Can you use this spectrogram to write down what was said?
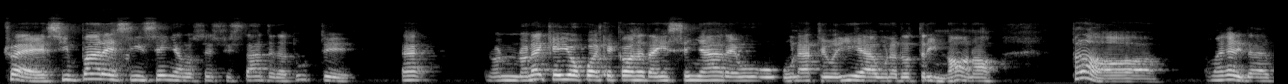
cioè, si impara e si insegna allo stesso istante da tutti. Eh, non, non, è che io ho qualche cosa da insegnare, una teoria, una dottrina, no, no. Però magari da,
